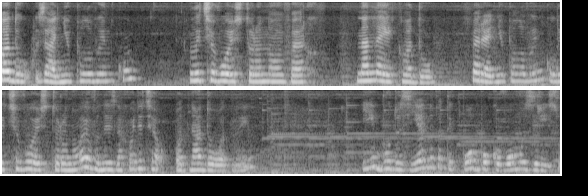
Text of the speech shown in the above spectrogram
Кладу задню половинку лицьовою стороною вверх. На неї кладу передню половинку лицьовою стороною, вони знаходяться одна до одної. І буду з'єднувати по боковому зрізу.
